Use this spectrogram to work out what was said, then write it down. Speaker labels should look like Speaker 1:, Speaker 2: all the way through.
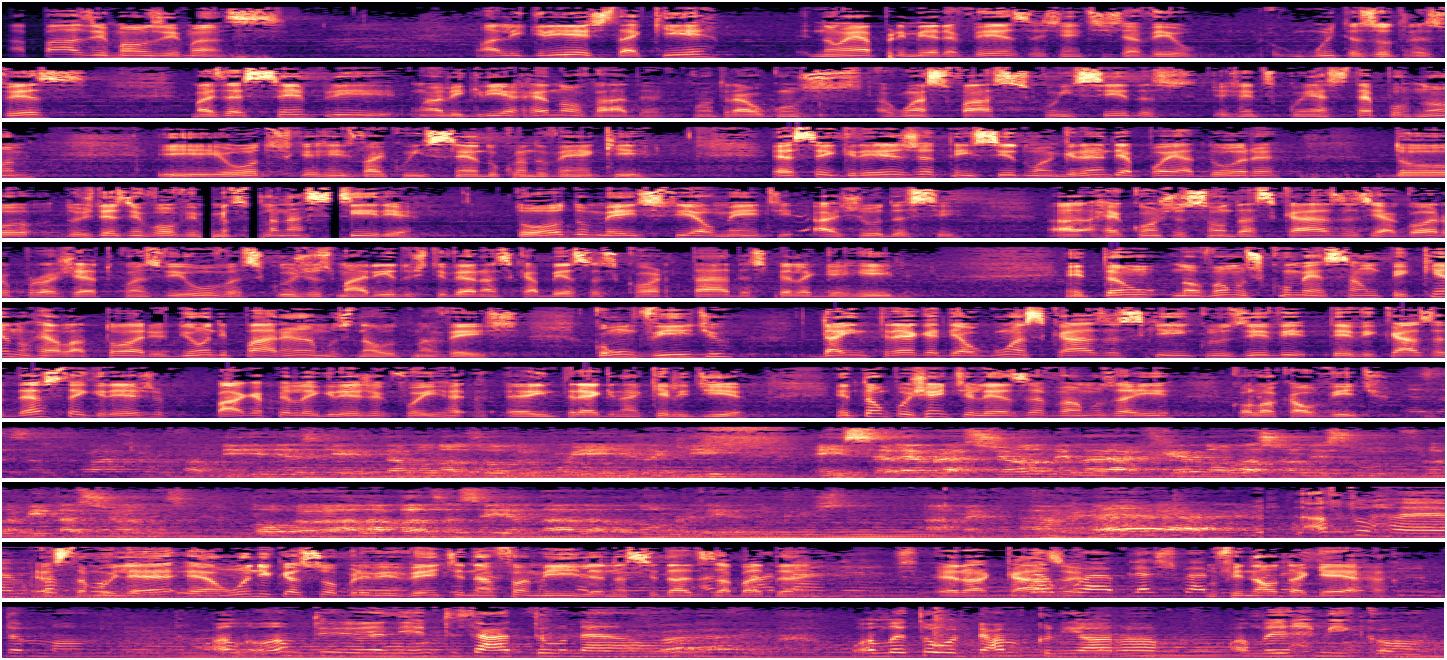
Speaker 1: A paz, irmãos e irmãs. Uma alegria estar aqui. Não é a primeira vez, a gente já veio muitas outras vezes, mas é sempre uma alegria renovada encontrar alguns, algumas faces conhecidas, que a gente conhece até por nome, e outros que a gente vai conhecendo quando vem aqui. Essa igreja tem sido uma grande apoiadora do, dos desenvolvimentos lá na Síria. Todo mês, fielmente, ajuda-se a reconstrução das casas e agora o projeto com as viúvas, cujos maridos tiveram as cabeças cortadas pela guerrilha. Então, nós vamos começar um pequeno relatório de onde paramos na última vez, com um vídeo da entrega de algumas casas que, inclusive, teve casa desta igreja, paga pela igreja que foi é, entregue naquele dia. Então, por gentileza, vamos aí colocar o vídeo.
Speaker 2: Essas são quatro famílias que estamos nós outros com eles aqui em celebração da renovação de suas, suas habitações. Alabanza seja dada ao nome de Jesus Cristo. Amém.
Speaker 1: Esta mulher é a única sobrevivente na família, na cidade de Zabadane. Era a casa no final da guerra.
Speaker 3: والله يطول بعمركم يا رب الله يحميكم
